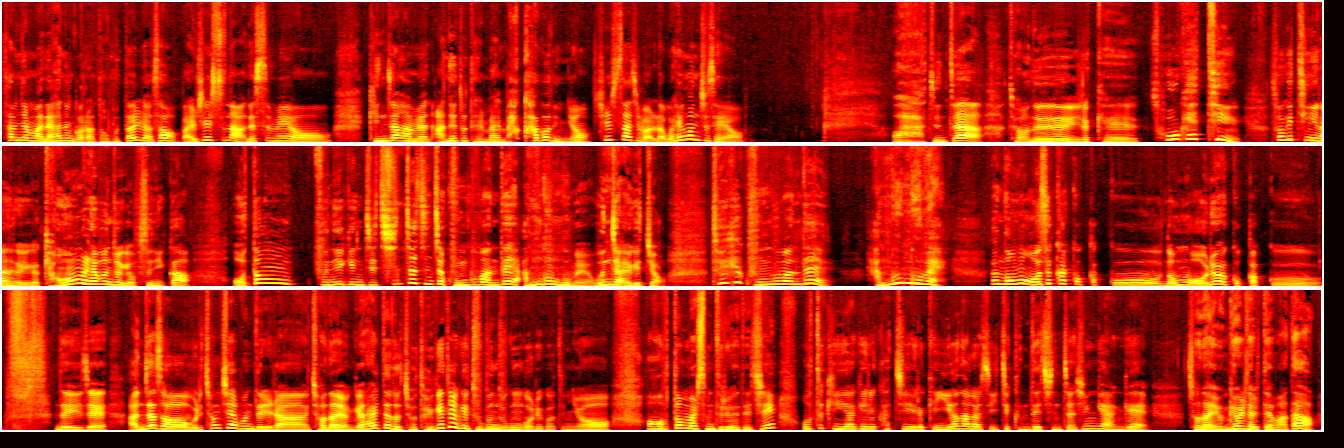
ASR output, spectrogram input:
3년 만에 하는 거라 너무 떨려서 말 실수는 안 했음 해요. 긴장하면 안 해도 될 말 막 하거든요. 실수하지 말라고 행운 주세요. 와, 진짜 저는 이렇게 소개팅, 소개팅이라는 거 이거 경험을 해본 적이 없으니까 어떤 분위기인지 진짜 진짜 궁금한데 안 궁금해요. 뭔지 알겠죠? 되게 궁금한데 안 궁금해. 너무 어색할 것 같고, 너무 어려울 것 같고. 근데 이제 앉아서 우리 청취자분들이랑 전화 연결할 때도 저 되게 되게 두근두근 거리거든요. 어, 어떤 말씀 드려야 되지? 어떻게 이야기를 같이 이렇게 이어나갈 수 있지? 근데 진짜 신기한 게 전화 연결될 때마다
